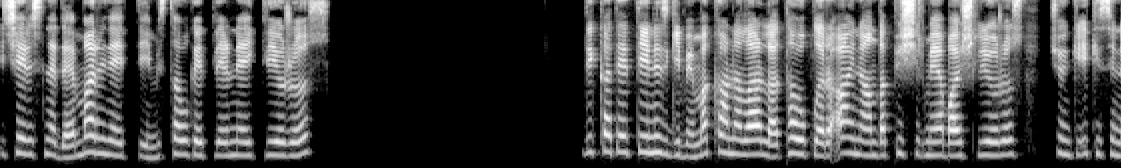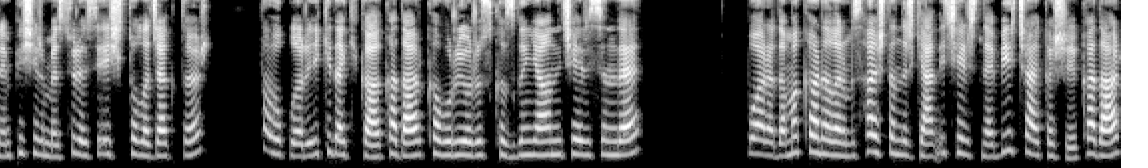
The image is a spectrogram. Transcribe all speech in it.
İçerisine de marine ettiğimiz tavuk etlerini ekliyoruz. Dikkat ettiğiniz gibi makarnalarla tavukları aynı anda pişirmeye başlıyoruz. Çünkü ikisinin pişirme süresi eşit olacaktır. Tavukları 2 dakika kadar kavuruyoruz kızgın yağın içerisinde. Bu arada makarnalarımız haşlanırken içerisine 1 çay kaşığı kadar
